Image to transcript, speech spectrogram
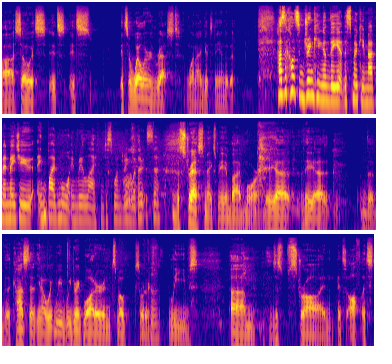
Uh, so it's it's it's it's a well-earned rest when I get to the end of it. Has the constant drinking and the uh, the smoking Mad Men made you imbibe more in real life? I'm just wondering whether it's. Uh... The stress makes me imbibe more. The uh, the uh, the, the constant, you know, we, we, we drink water and smoke sort of leaves, um, just straw, and it's awful. It's,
